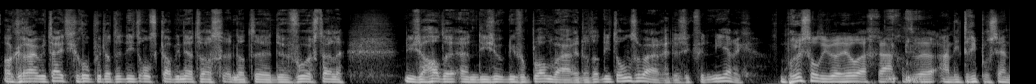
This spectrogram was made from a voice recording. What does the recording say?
al geruime tijd geroepen dat het niet ons kabinet was. En dat eh, de voorstellen die ze hadden en die ze ook niet van plan waren, dat dat niet onze waren. Dus ik vind het niet erg. Brussel die wil heel erg graag dat we aan die 3%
